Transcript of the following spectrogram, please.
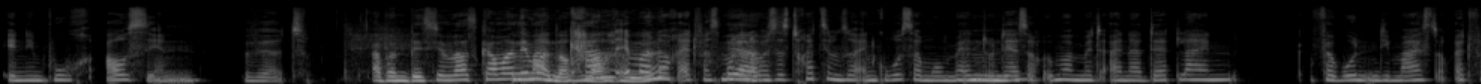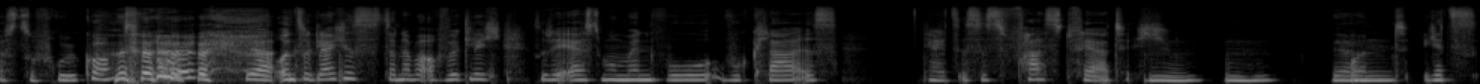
in dem Buch aussehen wird. Aber ein bisschen was kann man, immer noch kann machen. immer ne? noch etwas machen, Ja. aber es ist trotzdem so ein großer Moment Mhm. und der ist auch immer mit einer Deadline verbunden, die meist auch etwas zu früh kommt. Ja. Und zugleich ist es dann aber auch wirklich so der erste Moment, wo, wo klar ist, ja, jetzt ist es fast fertig. Mhm, mhm. Ja. Und jetzt,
